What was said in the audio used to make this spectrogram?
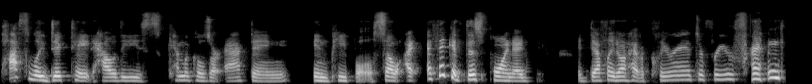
possibly dictate how these chemicals are acting in people. So I, I think at this point, I, I definitely don't have a clear answer for your friend.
